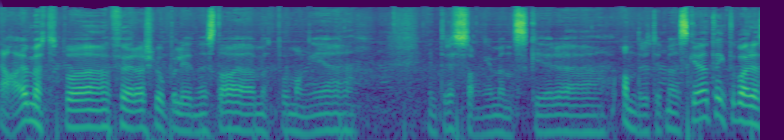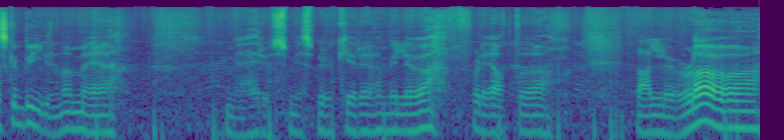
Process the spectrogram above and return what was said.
Jeg har jo møtt på, før jeg slo på lyden i stad, jeg har møtt på mange interessante mennesker, eh, andre typer mennesker. Jeg tenkte bare jeg skulle begynne med, med rusmisbrukermiljøet, fordi at eh, det er lørdag, og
